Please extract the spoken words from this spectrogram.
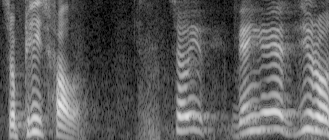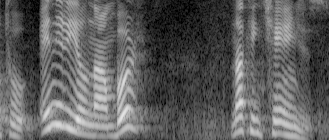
So please follow. So if, when you add zero to any real number, nothing changes.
